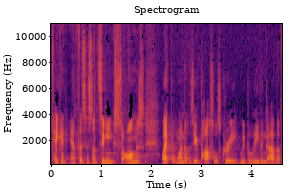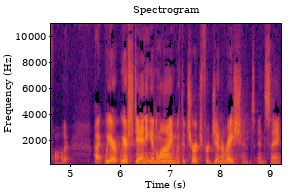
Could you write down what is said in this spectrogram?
take an emphasis on singing songs like the one that was the Apostles' Creed. We believe in God the Father. Right? We, are, we are standing in line with the church for generations and saying,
